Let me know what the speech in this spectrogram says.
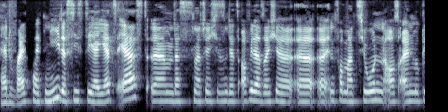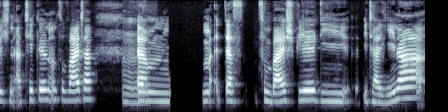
Ja, du weißt halt nie, das siehst du ja jetzt erst. Ähm, das ist natürlich sind jetzt auch wieder solche, äh, äh, Informationen aus allen möglichen Artikeln und so weiter. Mhm. Ähm, dass zum Beispiel die Italiener,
